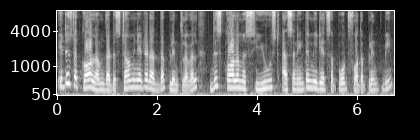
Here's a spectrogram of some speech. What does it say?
It is the column that is terminated at the plinth level. This column is used as an intermediate support for the plinth beam.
